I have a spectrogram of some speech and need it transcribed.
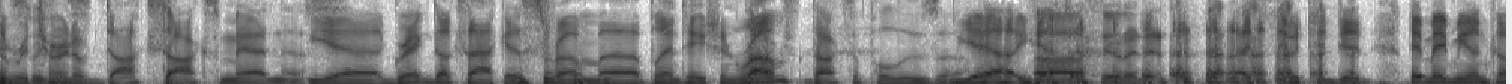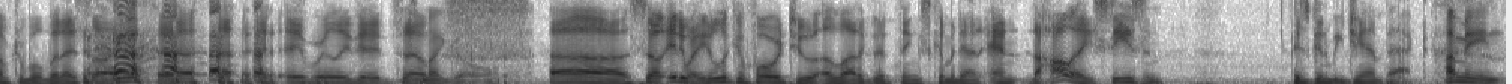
the Next return of Docs. Doc's Madness. Yeah, Greg Duxakis from uh, Plantation Rum. Docs, Doxapalooza. Yeah, yeah. Oh, see what I did? I see what you did. It made me uncomfortable, but I saw it. it really did. So, That's my goal. uh, so anyway, you're looking forward to a lot of good things coming down, and the holiday season is going to be jam packed. I mean,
